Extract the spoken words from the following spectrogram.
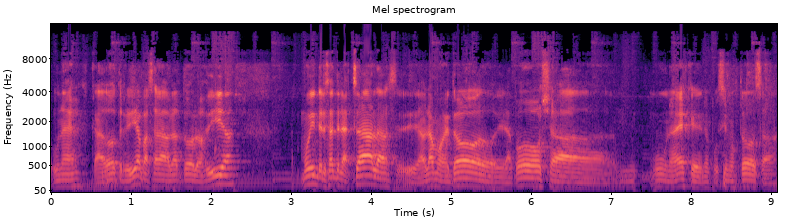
una vez cada dos o tres días, pasar a hablar todos los días muy interesantes las charlas, eh, hablamos de todo, de la polla. Una vez que nos pusimos todos a,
